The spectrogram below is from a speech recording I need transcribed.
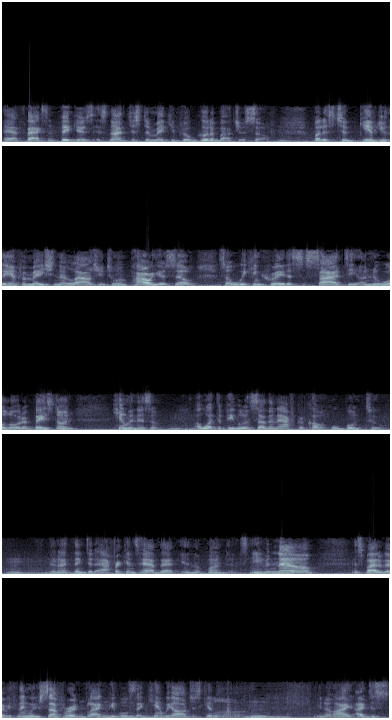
to have facts and figures. It's not just to make you feel good about yourself, mm-hmm. but it's to give you the information that allows you to empower yourself so we can create a society, a new world order based on humanism, or what the people in southern Africa call Ubuntu. Mhm. And I think that Africans have that in abundance. Even now, in spite of everything we've suffered, black people say, can't we all just get along? Mhm. You know, I, I just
